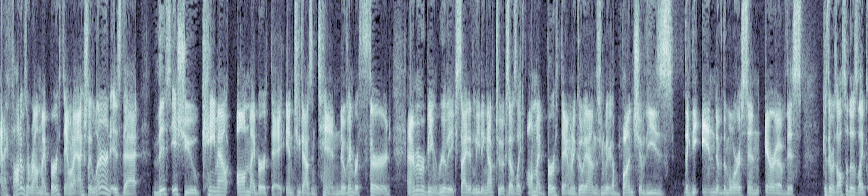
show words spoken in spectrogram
and I thought it was around my birthday. And what I actually learned is that this issue came out on my birthday in 2010, November 3rd. And I remember being really excited leading up to it because I was like, on my birthday, I'm going to go down. There's going to be like a bunch of these, like the end of the Morrison era of this. Because there was also those like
